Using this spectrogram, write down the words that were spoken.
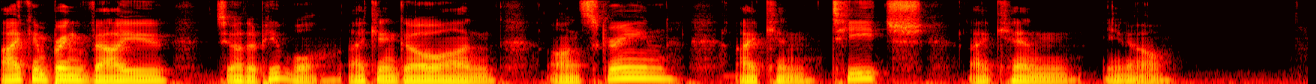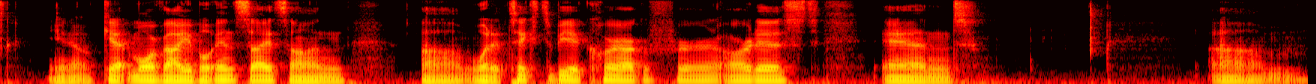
I can bring value to other people. I can go on on screen, I can teach, I can, you know, you know, get more valuable insights on um, what it takes to be a choreographer, artist, and um,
